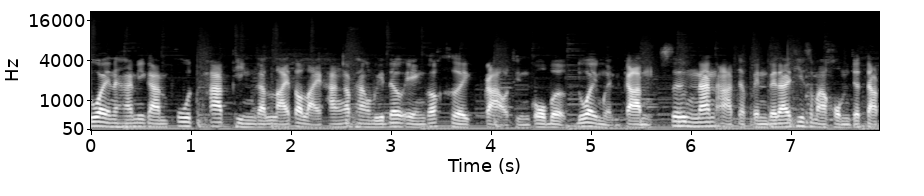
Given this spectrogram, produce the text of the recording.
ด้วยนะฮะมีการพูดพาดพิงกันหลายต่อหลายครั้งครับทางริดเดิลเองก็เคยกล่าวถึงโกเบิร์กด้วยเหมือนกัน ซึ่งนั่นอาจจะเป็นไปได้ที่สมาคมจะจัด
